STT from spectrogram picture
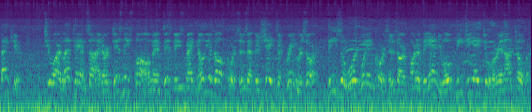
Thank you. To our left-hand side are Disney's Palm and Disney's Magnolia golf courses at the Shades of Green Resort. These award-winning courses are part of the annual PGA Tour in October.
